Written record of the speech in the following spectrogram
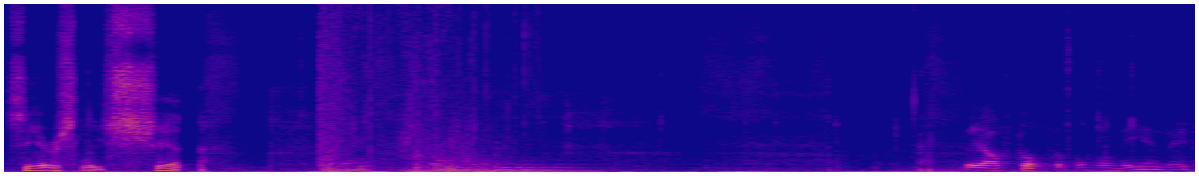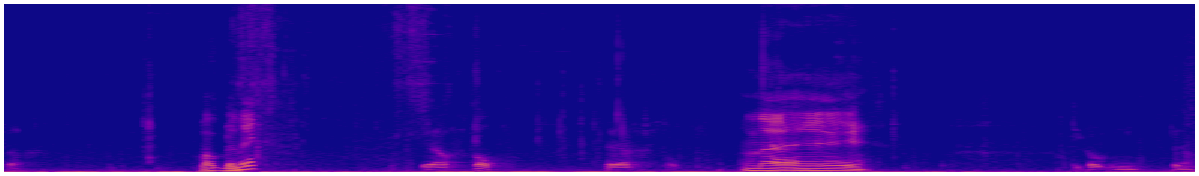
seriously shit. Ben je al verstopt of nog niet? hè? Nee toch? Wat ben ik? Ben je al verstopt? Ben je al gestopt? Nee. Ik ook niet. Ik ben nog,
